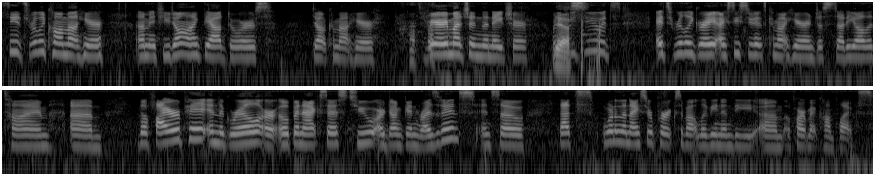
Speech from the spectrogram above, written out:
see, it's really calm out here. Um, if you don't like the outdoors, don't come out here. It's very much in the nature. But Yes. if you do, it's it's really great. I see students come out here and just study all the time. Um, the fire pit and the grill are open access to our Duncan residents, and so that's one of the nicer perks about living in the um, apartment complex.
